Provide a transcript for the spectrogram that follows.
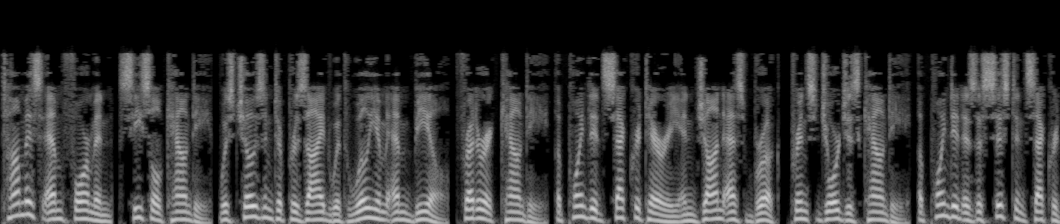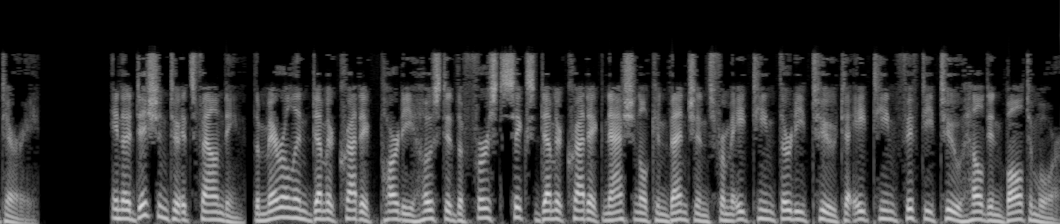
Thomas M. Forman, Cecil County, was chosen to preside with William M. Beall, Frederick County, appointed Secretary and John S. Brooke, Prince George's County, appointed as Assistant Secretary. In addition to its founding, the Maryland Democratic Party hosted the first six Democratic National Conventions from 1832 to 1852 held in Baltimore.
